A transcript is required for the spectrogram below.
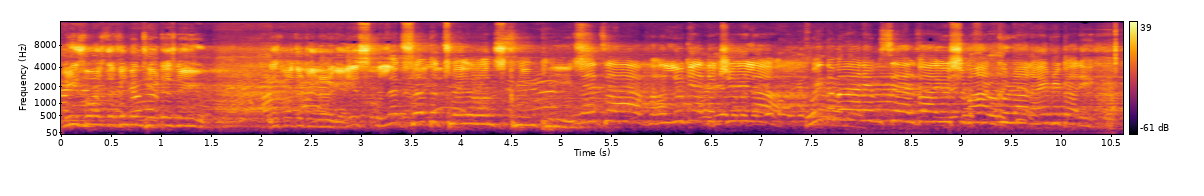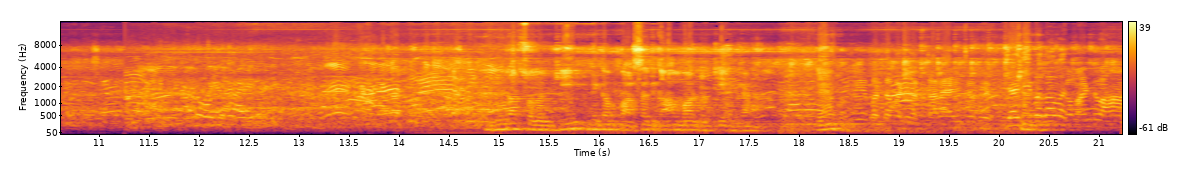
please watch the film in theatres नहीं you let's watch the trailer again Yes, let's have the trailer on screen, please. Let's have a look at the trailer with the man himself, Ayushman Kurana, everybody. पूरा सोलंकी निगम पार्षद गाँव मान रोटी हरियाणा। लगता है जय कमांडो हाँ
